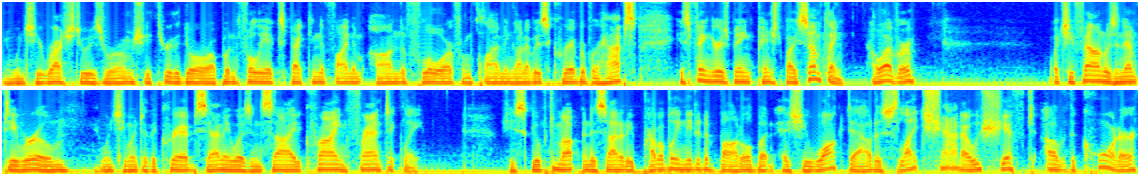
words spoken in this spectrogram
And when she rushed to his room, she threw the door open, fully expecting to find him on the floor from climbing out of his crib or perhaps his fingers being pinched by something. However, what she found was an empty room, and when she went to the crib, Sammy was inside crying frantically. She scooped him up and decided he probably needed a bottle, but as she walked out, a slight shadow shift of the corner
